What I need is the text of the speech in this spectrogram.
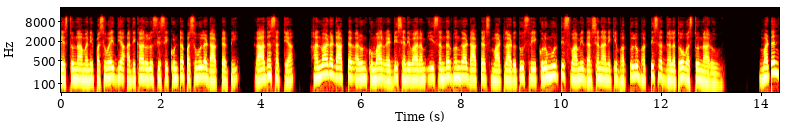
చేస్తున్నామని పశువైద్య అధికారులు సిసికుంట పశువుల doctor P. Radha Satya Hanwada doctor Arun Kumar Reddy శనివారం ఈ సందర్భంగా డాక్టర్స్ మాట్లాడుతూ శ్రీ కురుమూర్తి స్వామి దర్శనానికి భక్తులు భక్తిశ్రద్ధలతో వస్తున్నారు. మటన్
